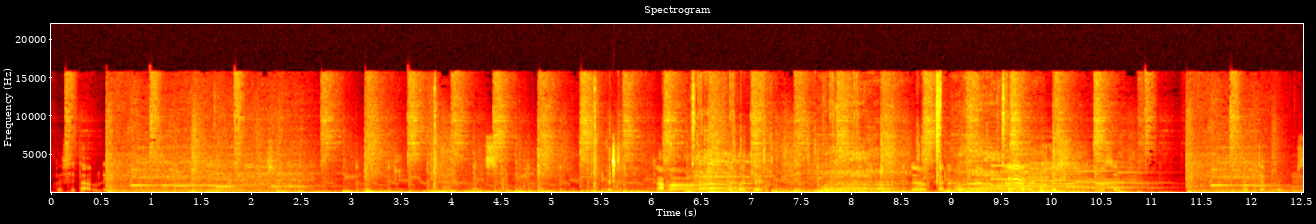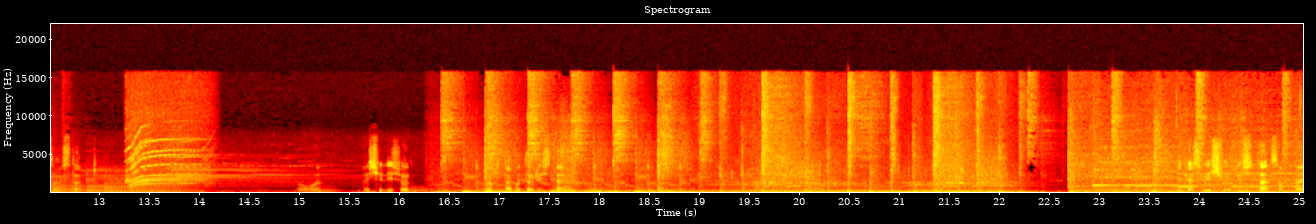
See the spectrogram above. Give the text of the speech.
Ya, yeah, aku rasa tak boleh. Come on, kau bagi aku bilik No, tak nak, tak nak, tak nak, masuk. Item room start Actually this one Aku tak betul restart. Because we should restart sampai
